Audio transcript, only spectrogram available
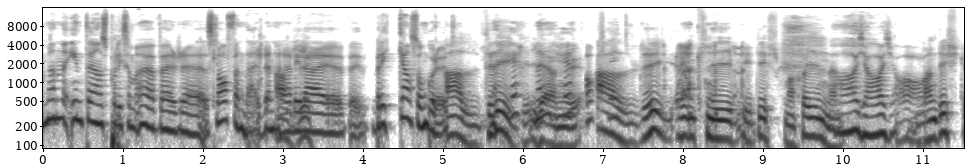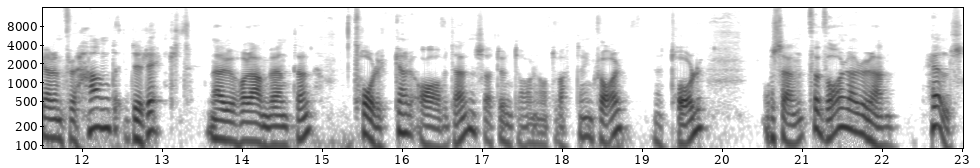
Men inte ens på liksom överslafen där, den här Aldrig. lilla eh, brickan som går ut? Aldrig, nähä, Jenny. okej. Aldrig en kniv i diskmaskinen. Ja, ja, ja. Man diskar den för hand direkt när du har använt den. Torkar av den så att du inte har något vatten kvar. Den är torr. Och sen förvarar du den helst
